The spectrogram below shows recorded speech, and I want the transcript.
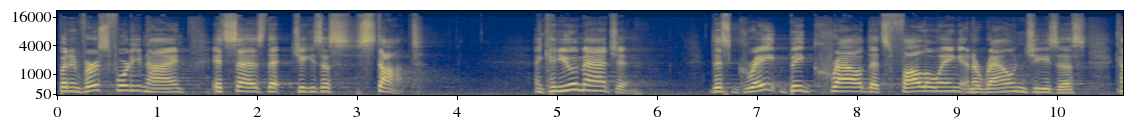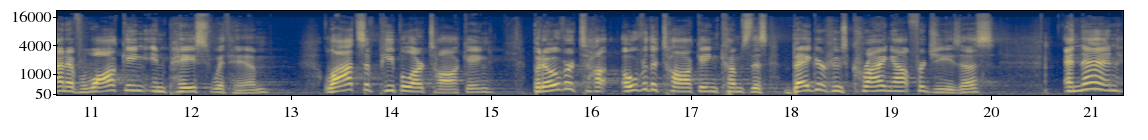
But in verse 49, it says that Jesus stopped. And can you imagine this great big crowd that's following and around Jesus, kind of walking in pace with him. Lots of people are talking, but over, to- over the talking comes this beggar who's crying out for Jesus. And then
